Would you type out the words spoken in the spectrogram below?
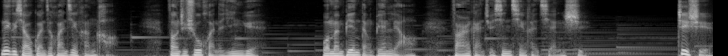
那个小馆子环境很好，放着舒缓的音乐。我们边等边聊，反而感觉心情很闲适。这时，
